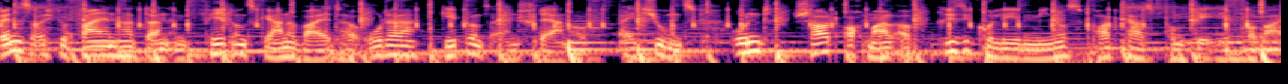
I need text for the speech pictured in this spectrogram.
wenn es euch gefallen hat, dann empfehlt uns gerne weiter oder gebt uns einen Stern auf iTunes und schaut auch mal auf risikoleben-podcast.de vorbei.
